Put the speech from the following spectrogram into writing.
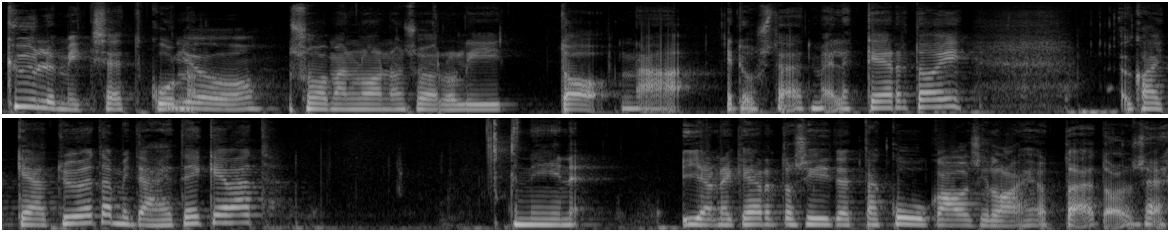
kylmikset, kun Joo. Suomen luonnonsuojeluliitto, nämä edustajat meille kertoi kaikkea työtä, mitä he tekevät. Niin, ja ne kertoi siitä, että kuukausilahjoittajat on se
